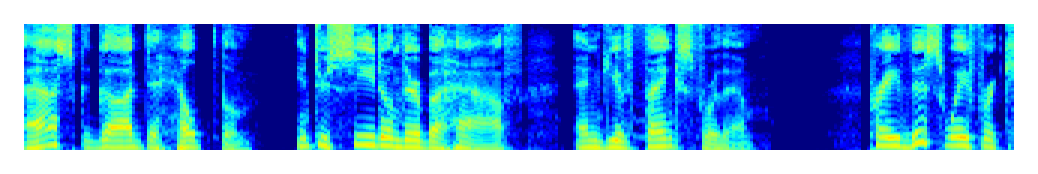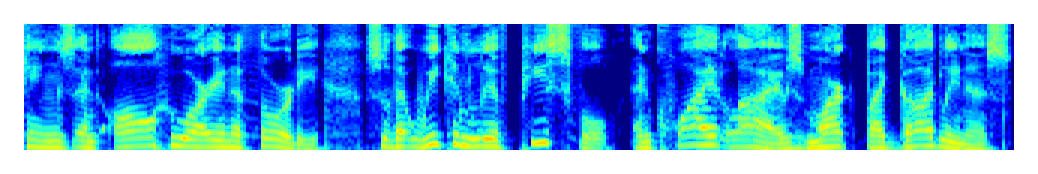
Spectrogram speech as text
Ask God to help them, intercede on their behalf, and give thanks for them Pray this way for kings and all who are in authority, so that we can live peaceful and quiet lives marked by godliness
